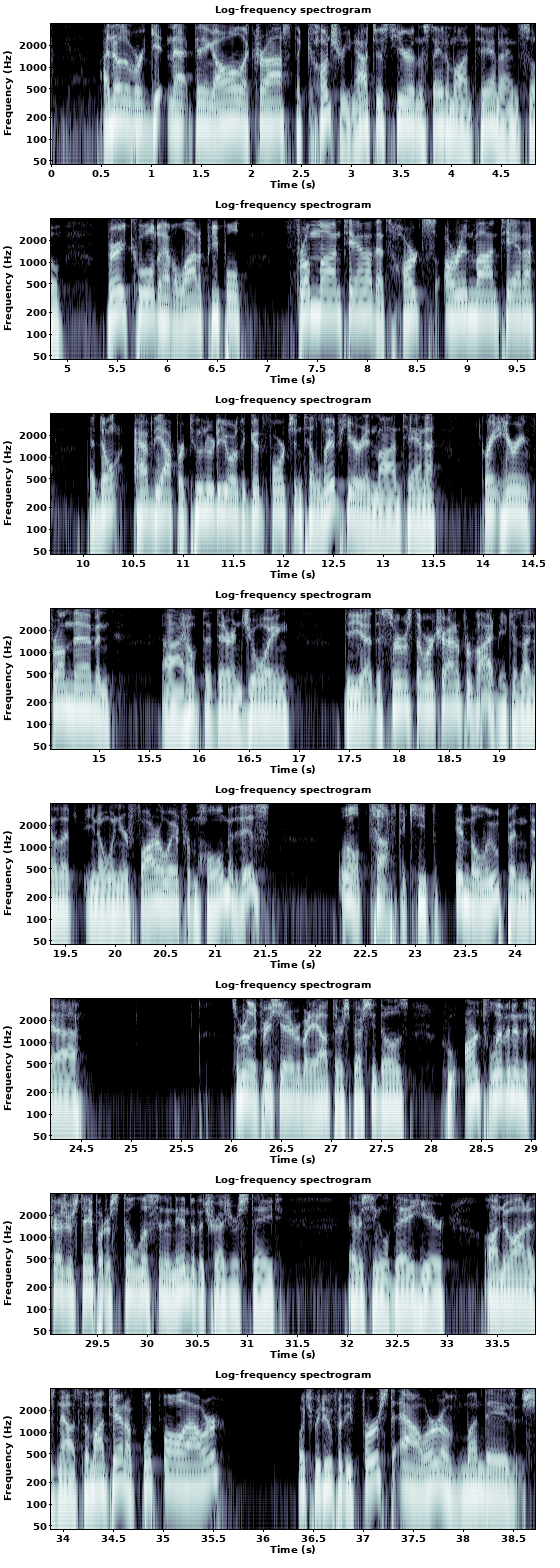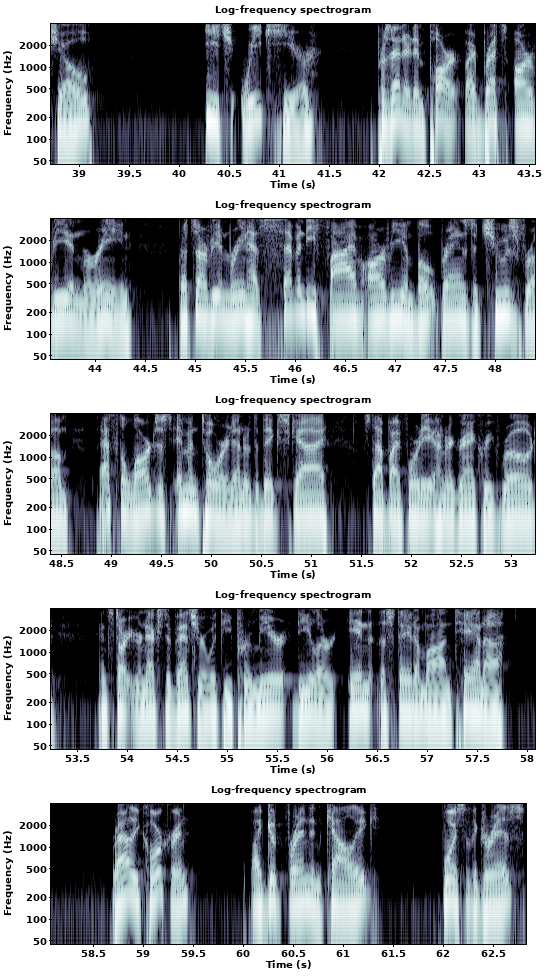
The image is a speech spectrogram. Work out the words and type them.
I know that we're getting that thing all across the country, not just here in the state of Montana. And so, very cool to have a lot of people from Montana that's hearts are in Montana that don't have the opportunity or the good fortune to live here in Montana. Great hearing from them, and uh, I hope that they're enjoying the uh, the service that we're trying to provide. Because I know that you know when you're far away from home, it is a little tough to keep in the loop and. Uh, so really appreciate everybody out there, especially those who aren't living in the Treasure State but are still listening into the Treasure State every single day here on Nuanez Now. It's the Montana Football Hour, which we do for the first hour of Monday's show each week here, presented in part by Brett's RV and Marine. Brett's RV and Marine has 75 RV and boat brands to choose from. That's the largest inventory under the big sky. Stop by 4800 Grand Creek Road and start your next adventure with the premier dealer in the state of Montana. Riley Corcoran, my good friend and colleague, voice of the Grizz,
